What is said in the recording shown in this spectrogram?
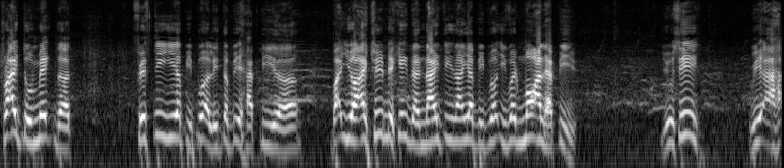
Try to make the 50 year people a little bit happier, but you are actually making the 99 year people even more unhappy. You see, we are,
